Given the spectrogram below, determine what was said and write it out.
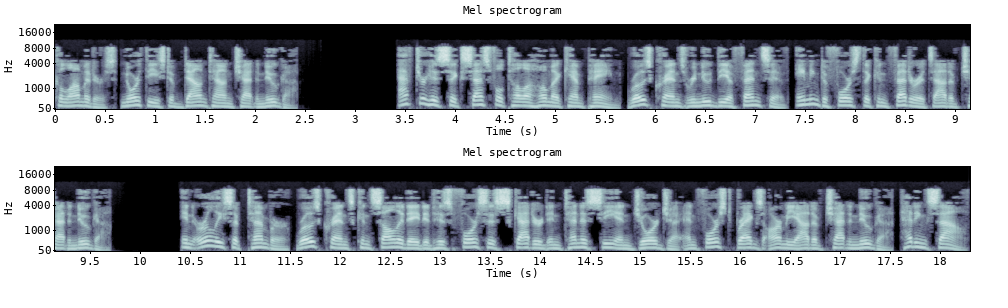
kilometers northeast of downtown Chattanooga. After his successful Tullahoma campaign, Rosecrans renewed the offensive, aiming to force the Confederates out of Chattanooga. In early September, Rosecrans consolidated his forces scattered in Tennessee and Georgia and forced Bragg's army out of Chattanooga, heading south.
